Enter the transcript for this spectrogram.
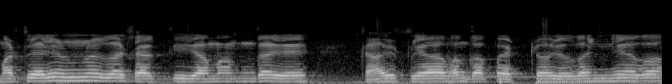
മറ്റെരുന്നുക മംഗയെ ചാരിത്രഭംഗപ്പെട്ടൊരു കന്യക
